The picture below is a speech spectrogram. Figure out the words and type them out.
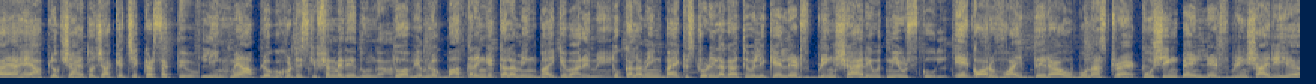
आया है, आप लोग चाहे तो जाके चेक कर सकते हो। लिंक मैं आप लोगों को डिस्क्रिप्शन में दे दूँगा। तो अभी हम लोग बात करेंगे कलम इंक भाई के बारे में। तो कलम इंक भाई एक स्टोरी लगाते हुए लिखे let's bring shayari with new school एक और वाइब दे रहा हूँ बोनस ट्रैक पुशिंग पे लेट्स ब्रिंग शायरी है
